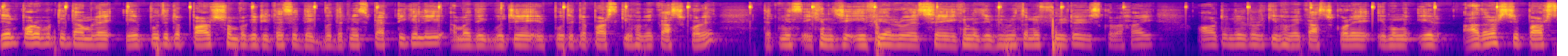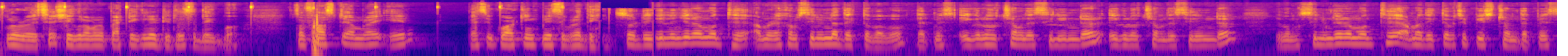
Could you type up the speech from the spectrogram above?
দেন পরবর্তীতে আমরা এর প্রতিটা পার্টস সম্পর্কে ডিটেলসে দেখব। দ্যাট মিনস প্র্যাকটিক্যালি আমরা দেখব যে এর প্রতিটা পার্টস কীভাবে কাজ করে। দ্যাট মিনস এখানে যে এফিআর রয়েছে, এখানে যে বিভিন্ন ধরনের ফিল্টার ইউজ করা হয় অল্টারনেটর কীভাবে কাজ করে এবং এর আদার্স যে পার্টসগুলো রয়েছে, সেগুলো আমরা প্র্যাকটিক্যালি ডিটেলসে দেখব। তো ফার্স্টে আমরা এর বেসিক ওয়ার্কিং প্রিন্সিপালটা দেখি। সো ডিজেল ইঞ্জিনের মধ্যে আমরা এখন সিলিন্ডার দেখতে পাবো। দ্যাট মিনস এগুলো হচ্ছে আমাদের সিলিন্ডার এগুলো হচ্ছে আমাদের সিলিন্ডার এবং সিলিন্ডারের মধ্যে আমরা দেখতে পাচ্ছি পিস্টন দ্যাট মিনস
